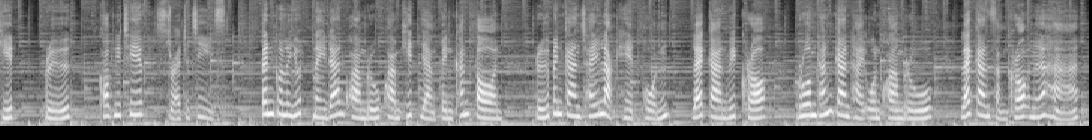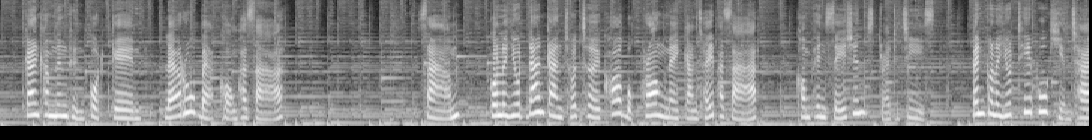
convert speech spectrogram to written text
คิด หรือ cognitive strategies เป็นกลยุทธ์ในด้านความรู้ความคิดอย่างเป็นขั้นตอน หรือเป็นการใช้หลักเหตุผล และการวิเคราะห์ รวมทั้งการถ่ายโอนความรู้ และการสังเคราะห์เนื้อหา การคำนึงถึงกฎเกณฑ์ และรูปแบบของภาษา 3. กลยุทธ์ด้านการชดเชยข้อบกพร่องในการใช้ภาษา compensation strategies เป็นกลยุทธ์ที่ผู้เขียนใช้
